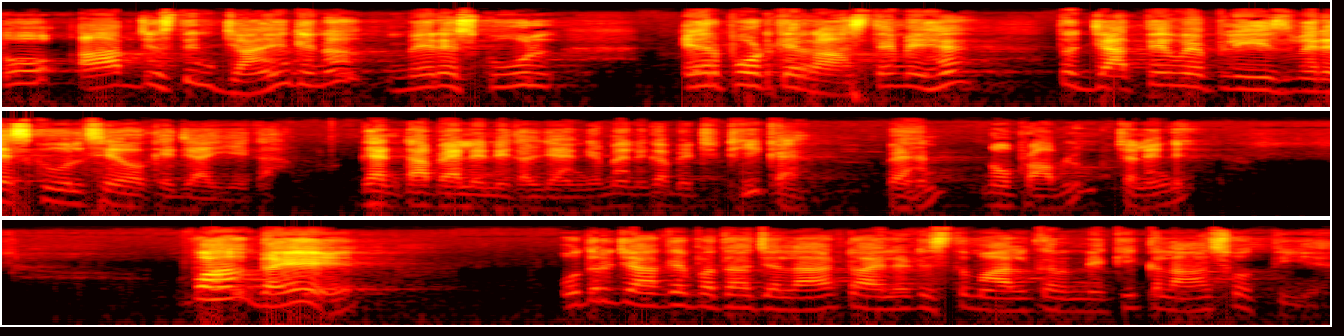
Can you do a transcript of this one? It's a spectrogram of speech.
तो आप जिस दिन जाएँगे ना, मेरे स्कूल एयरपोर्ट के रास्ते में है तो जाते हुए प्लीज़ मेरे स्कूल से होके जाइएगा। घंटा पहले निकल जाएँगे। मैंने कहा, बेटी, ठीक है, बहन, नो प्रॉब्लम, चलेंगे। वहाँ गए उधर जाके पता चला टॉयलेट इस्तेमाल करने की क्लास होती है।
